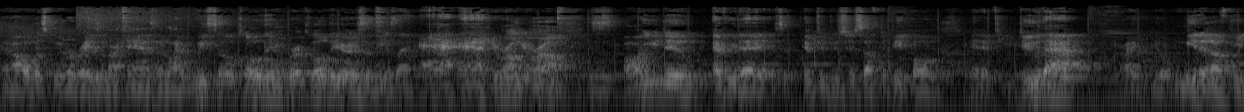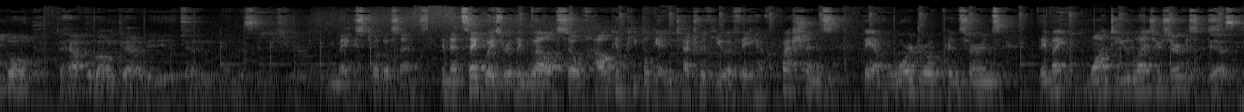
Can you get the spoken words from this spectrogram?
And all of us, we were raising our hands and like, we sell clothing, we're clothiers. And he's like, "Ah, ah, you're wrong, you're wrong. He says, all you do every day is introduce yourself to people. And if you do that, right, you'll meet enough people to have the longevity in, in this industry. Makes total sense. And that segues really well. So how can people get in touch with you if they have questions, they have wardrobe concerns, they might want to utilize your services? Yes.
